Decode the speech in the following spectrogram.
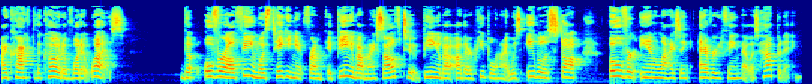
I cracked the code of what it was the overall theme was taking it from it being about myself to it being about other people. And I was able to stop over analyzing everything that was happening.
